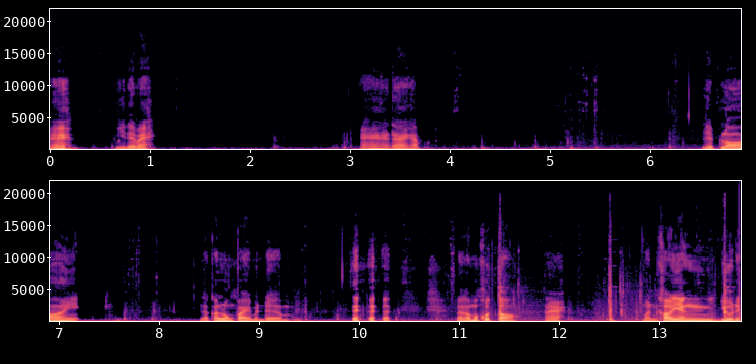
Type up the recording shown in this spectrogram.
เอ๊ะมีได้ไหมอ่าได้ครับ เรียบร้อย แล้วก็ลงไปเหมือนเดิม แล้วก็มาขุดต่อนะเหมือนเขายังอยู่ใน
